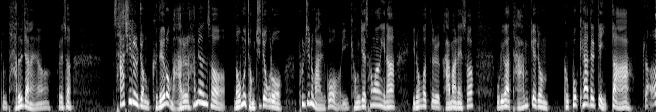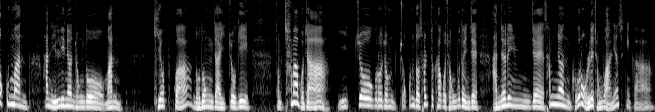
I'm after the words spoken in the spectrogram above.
좀 다르잖아요. 그래서 사실을 좀 그대로 말을 하면서 너무 정치적으로 풀지는 말고 이 경제 상황이나 이런 것들을 감안해서 우리가 다 함께 좀 극복해야 될 게 있다. 조금만 한 1, 2년 정도만 기업과 노동자 이쪽이 좀 참아보자. 이쪽으로 좀 조금 더 설득하고 정부도 이제 안전인제 3년 그거는 원래 정부 아니었으니까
